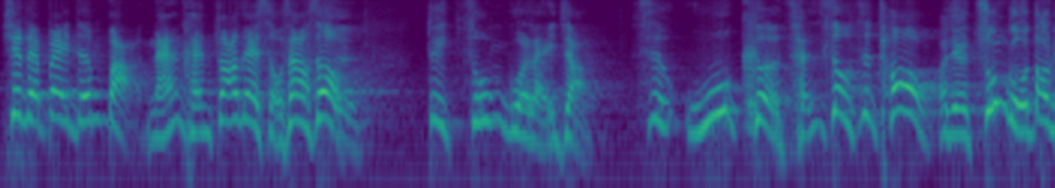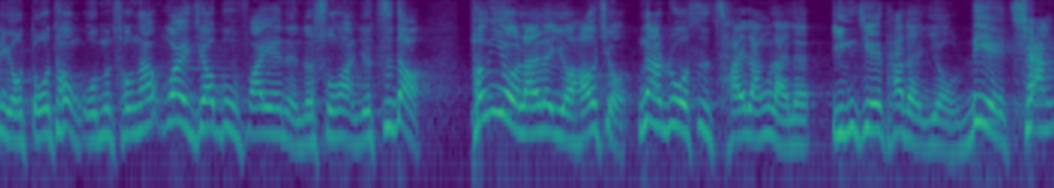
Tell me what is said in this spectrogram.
现在拜登把南韩抓在手上的时候，对中国来讲是无可承受之痛。而且中国到底有多痛？我们从他外交部发言人的说话你就知道。朋友来了有好酒，那若是豺狼来了，迎接他的有猎枪。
